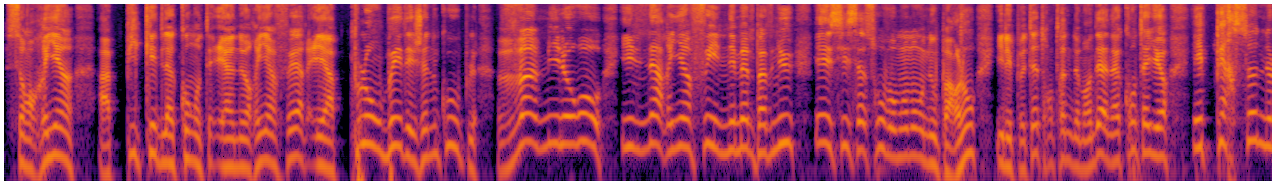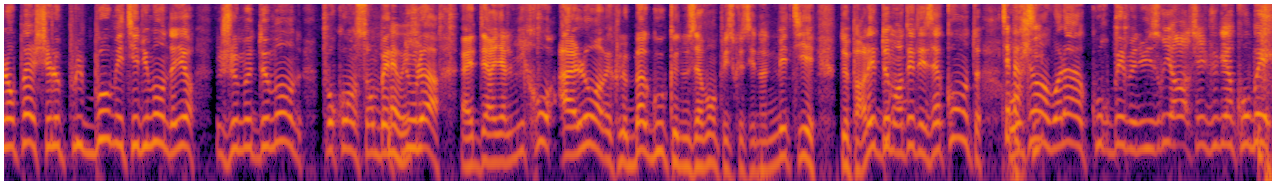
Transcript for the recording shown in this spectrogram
sans rien, à piquer de la compte et à ne rien faire et à plomber des jeunes couples? 20 000 euros Il n'a rien fait, il n'est même pas venu. Et si ça se trouve, au moment où nous parlons, il est peut-être en train de demander un acompte ailleurs. Et personne ne l'empêche. C'est le plus beau métier du monde. D'ailleurs, je me demande pourquoi on s'embête, Bah oui. nous là, à être derrière le micro. Allons avec le bagou que nous avons, puisque c'est notre métier de parler, demander des acomptes aux parti. gens. Voilà, Courbet, menuiserie. Oh, c'est Julien Courbet.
